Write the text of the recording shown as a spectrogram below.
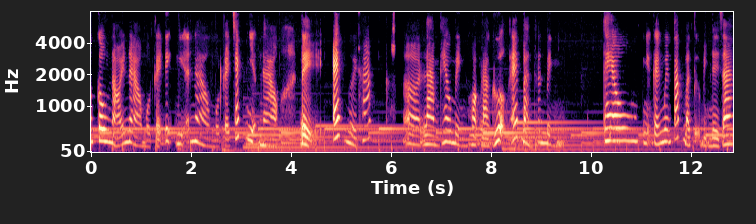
uh, câu nói nào một cái định nghĩa nào một cái trách nhiệm nào để ép người khác uh, làm theo mình hoặc là gượng ép bản thân mình theo những cái nguyên tắc mà tự mình đề ra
